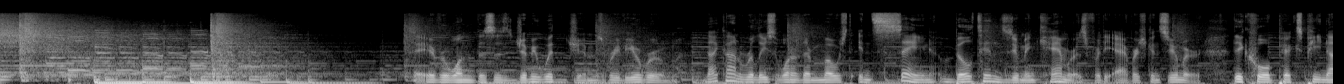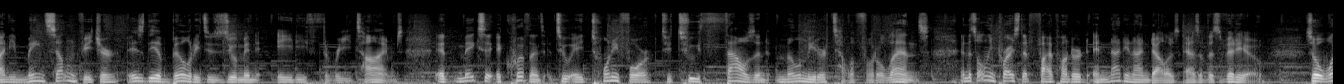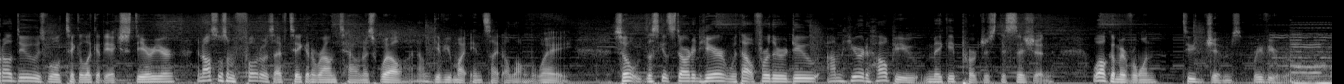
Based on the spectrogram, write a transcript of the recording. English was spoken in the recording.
Thank you. Hey everyone, this is Jimmy with Jim's Review Room. Nikon released one of their most insane built-in zooming cameras for the average consumer. The Coolpix P900 main selling feature is the ability to zoom in 83 times. It makes it equivalent to a 24 to 2000 millimeter telephoto lens, and it's only priced at $599 as of this video. So what I'll do is we'll take a look at the exterior and also some photos I've taken around town as well, and I'll give you my insight along the way. So let's get started here. Without further ado, I'm here to help you make a purchase decision. Welcome everyone to Jim's Review Room.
